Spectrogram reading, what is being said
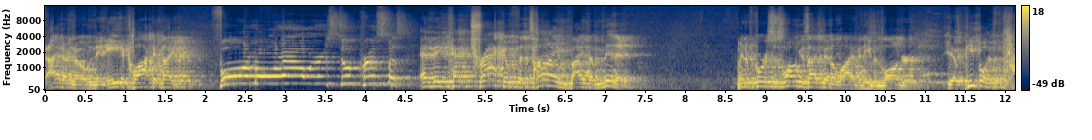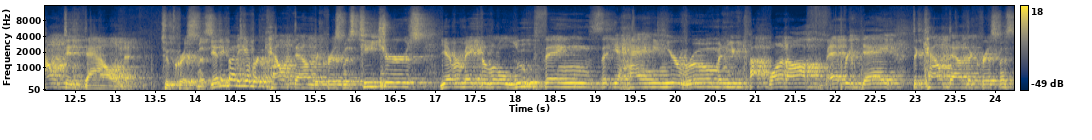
I don't know, 8 o'clock at night. Four more hours till Christmas. And they kept track of the time by the minute. And of course, as long as I've been alive and even longer, you know, people have counted down to Christmas. Anybody ever count down to Christmas? Teachers, you ever make the little loop things that you hang in your room and you cut one off every day to count down to Christmas?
